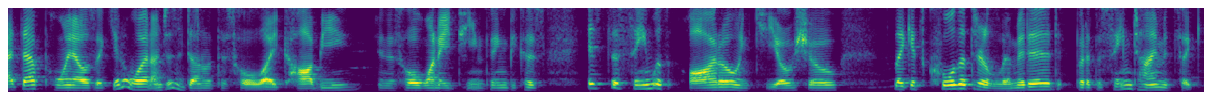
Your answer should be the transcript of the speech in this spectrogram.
at that point I was like, you know what? I'm just done with this whole like hobby and this whole 118 thing because it's the same with Otto and Kyosho. Like it's cool that they're limited, but at the same time it's like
